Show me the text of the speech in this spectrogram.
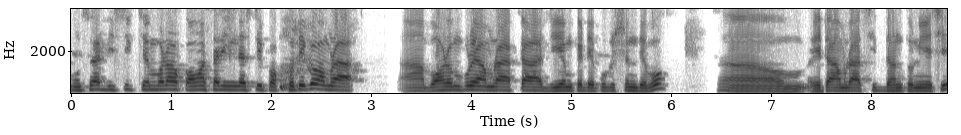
Murshidabad district chamber of commerce and ইন্ডাস্ট্রির পক্ষ থেকেও আমরা বহরমপুরে আমরা একটা জিএম কে ডেপুটেশন দেব। এটা আমরা সিদ্ধান্ত নিয়েছি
